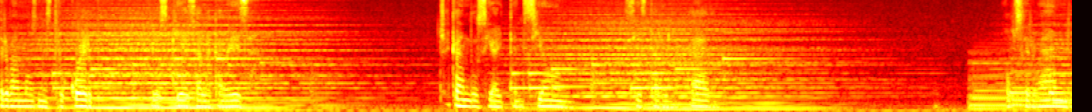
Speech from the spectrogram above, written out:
Observamos nuestro cuerpo, los pies a la cabeza, checando si hay tensión, si está relajado, observando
